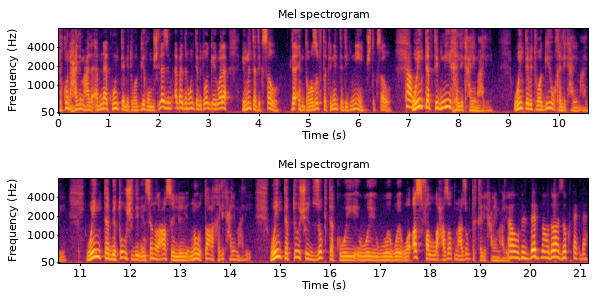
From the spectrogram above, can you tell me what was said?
تكون حليم على أبنائك وأنت بتوجهه مش لازم ابدا وأنت بتوجه الولد إن أنت تكسره. لا انت وظيفتك ان انت تبنيه مش تكسره. طبعا. وانت بتبنيه خليك حليم عليه. وانت بتوجهه خليك حليم عليه. وانت بترشد الانسان العاصي لنور طاعة خليك حليم عليه. وانت بترشد زوجتك و... و... و... و... وأصفى اللحظات مع زوجتك خليك حليم عليه. أو بالذات موضوع زوجتك ده.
